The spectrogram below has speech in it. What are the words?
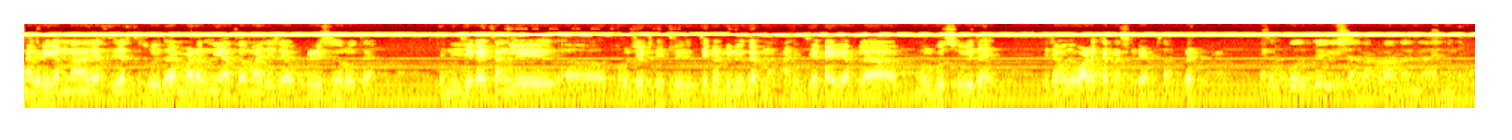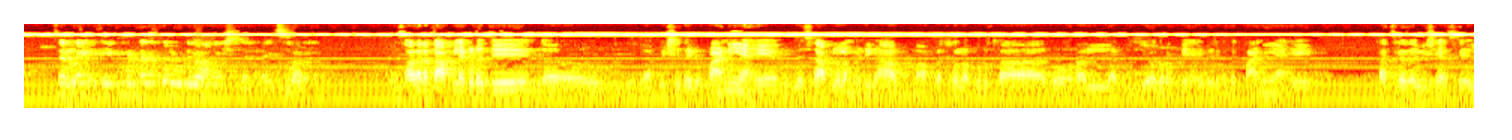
नागरिकांना जास्तीत जास्त सुविधा मॅडमनी आता माझ्या ज्या प्रेडिसर होत्या त्यांनी जे काही चांगले प्रोजेक्ट घेतले ते कंटिन्यू करणं आणि जे काही आपल्या मूलभूत सुविधा आहेत त्याच्यामध्ये वाढ करण्यासाठी आमचा प्रयत्न आहे. कोणत्या विषयाला प्राधान्य आहे? सर एक मिनिटाचा तर व्हिडिओ. साधारणतः आपल्याकडं जे म्हणजे अ, अपेक्षित पाणी आहे. म्हणजे जसं आपल्याला माहिती आहे हा आपला सोलापूरचा जो ओव्हरऑल जिओग्राफी आहे त्याच्यामध्ये पाणी आहे कचऱ्याचा विषय असेल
